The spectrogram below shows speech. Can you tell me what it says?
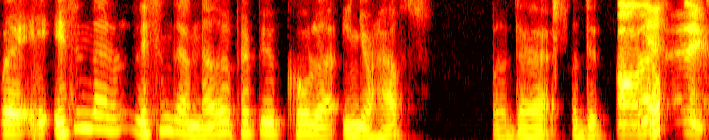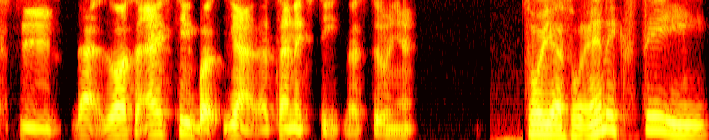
Wait, isn't there isn't there another per view called uh, In Your House? Or the, or the Oh, that's NXT. That well, it's NXT, but yeah, that's NXT that's doing it. so yeah, so NXT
